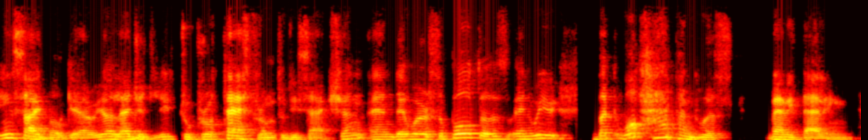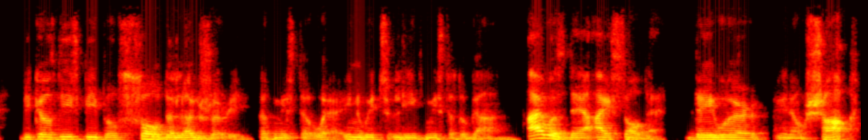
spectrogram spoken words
inside Bulgaria, allegedly, to protest from to this action, and they were supporters. And we, but what happened was very telling because these people saw the luxury of Mr. in which lived Mr. Dogan. I was there, I saw that. They were, you know, shocked.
